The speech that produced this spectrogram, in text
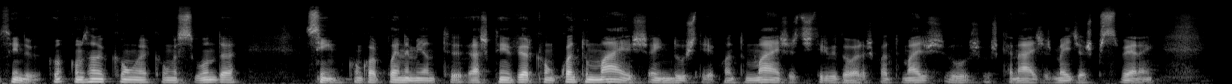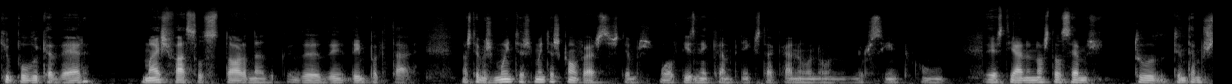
Sem dúvida. Começando com a, com a segunda, sim, concordo plenamente. Acho que tem a ver com quanto mais a indústria, quanto mais as distribuidoras, quanto mais os, os canais, as majors perceberem que o público adere, mais fácil se torna de, de, de, impactar. Nós temos muitas, muitas conversas. Temos o Walt Disney Company, que está cá no, no, no recinto. Com... Este ano nós trouxemos tudo, tentamos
